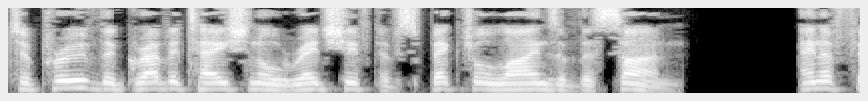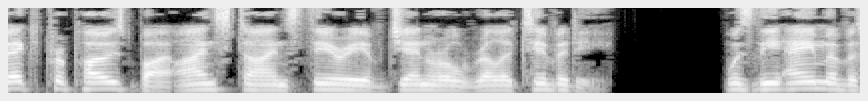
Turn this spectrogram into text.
To prove the gravitational redshift of spectral lines of the Sun—an effect proposed by Einstein's theory of general relativity, was the aim of a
